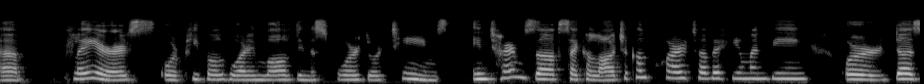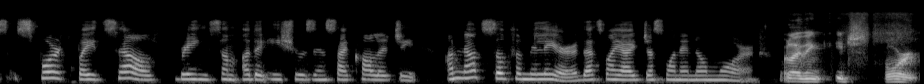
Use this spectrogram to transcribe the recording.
uh, players or people who are involved in the sport or teams in terms of psychological part of a human being or does sport by itself bring some other issues in psychology? I'm not so familiar. That's why i just want to know more. Well i think each sport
